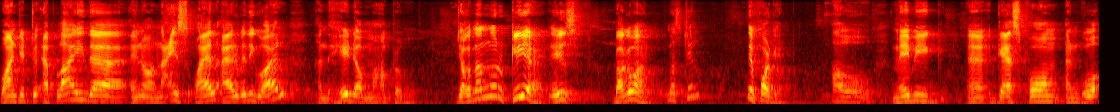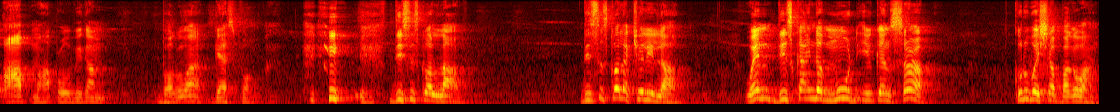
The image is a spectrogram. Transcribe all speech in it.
wanted to apply the you know nice oil, Ayurvedic oil, on the head of Mahaprabhu. Jagadananda clear, is Bhagavan, but still they forget. Oh, maybe uh, gas form and go up, Mahaprabhu become Bhagavan, gas form. this is called love. This is called actually love. When this kind of mood you can serve, Guru Vaishnava Bhagavan,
